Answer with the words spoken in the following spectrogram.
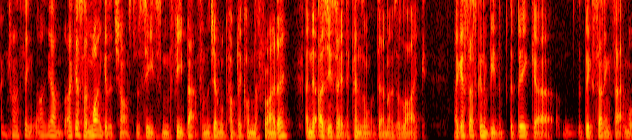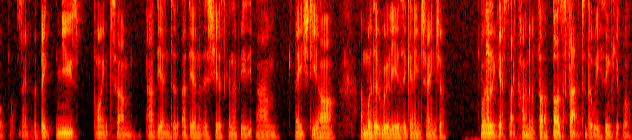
I'm trying to think. Yeah, I guess I might get a chance to see some feedback from the general public on the Friday. And as you say, it depends on what the demos are like. I guess that's going to be the, the big uh, the big selling factor. Well, not saying the big news point um, at the end of, at the end of this year is going to be um, HDR and whether it really is a game changer, whether it gets that kind of uh, buzz factor that we think it will.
